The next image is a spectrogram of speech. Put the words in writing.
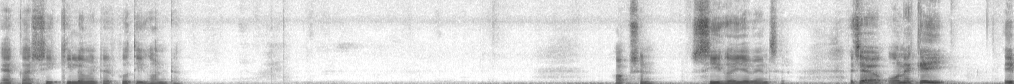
একাশি কিলোমিটার প্রতি ঘণ্টা। অপশান সি হয়ে যাবে অ্যান্সার আচ্ছা অনেকেই এই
